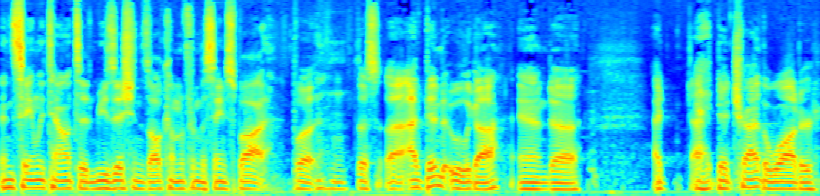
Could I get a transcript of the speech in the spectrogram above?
insanely talented musicians all coming from the same spot. But Mm-hmm. this, uh, I've been to Oologah and uh, I I did try the water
